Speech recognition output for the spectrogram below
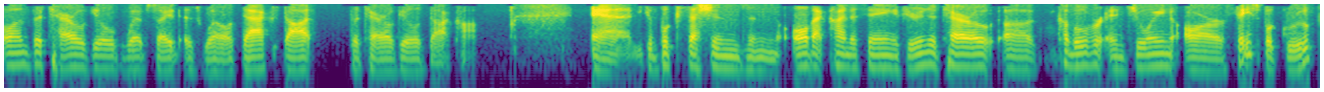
on the Tarot Guild website as well, dax.thetarotguild.com and you can book sessions and all that kind of thing. If you're into tarot, uh, come over and join our Facebook group.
